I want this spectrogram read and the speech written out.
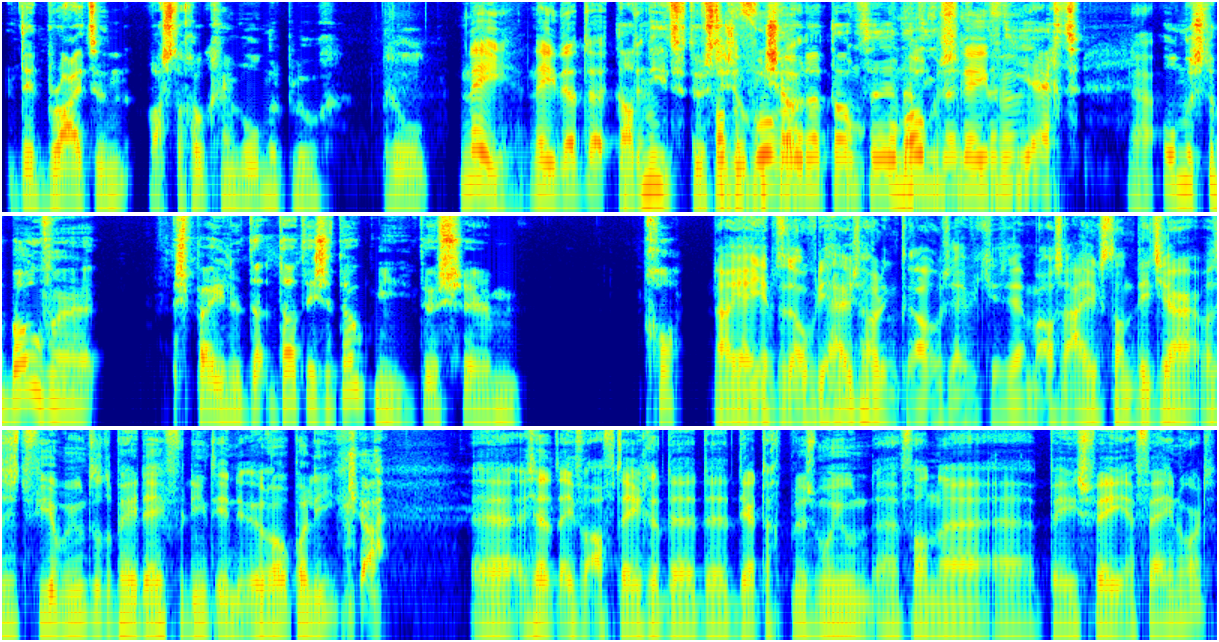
dit Brighton was toch ook geen wonderploeg? Ik bedoel, Nee, nee, dat, eh, dat niet. Dus het is ook niet zo dat dat, om- eh, dat omhoog die- dat- geschreven. dat die echt Ja. ondersteboven spelen. Dat, dat is het ook niet. Dus, ehm, goh. Nou ja, je hebt het over die huishouding trouwens eventjes. Hè. Maar als Ajax dan dit jaar, wat is het, 4 miljoen tot op heden heeft verdiend in de Europa League. Ja. Eh, zet het even af tegen de, de 30 plus miljoen eh, van eh, PSV en Feyenoord.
